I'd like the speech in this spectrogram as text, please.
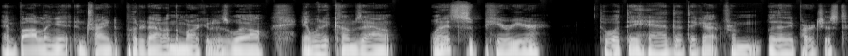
and bottling it and trying to put it out on the market as well. And when it comes out, when it's superior to what they had that they got from that they purchased,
